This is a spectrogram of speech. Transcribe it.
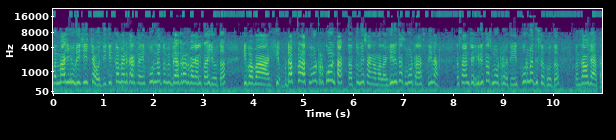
पण माझी एवढीची इच्छा होती की कमेंट करताना पूर्ण तुम्ही बॅकग्राऊंड बघायला पाहिजे होतं की बाबा हि- डबकळात मोटर कोण टाकतं? तुम्ही सांगा मला. हिरीतच मोटर असती ना. तसं आमच्या हिरीतच मोटर होती. पूर्ण दिसत होतं. पण जाऊ द्या आता.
